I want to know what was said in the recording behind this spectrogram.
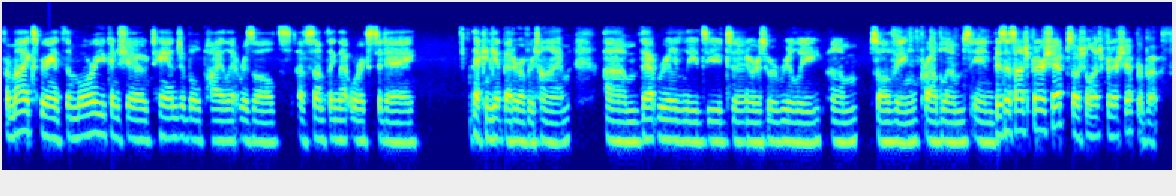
from my experience, the more you can show tangible pilot results of something that works today, that can get better over time. Um, that really leads you to entrepreneurs who are really um, solving problems in business entrepreneurship, social entrepreneurship, or both.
